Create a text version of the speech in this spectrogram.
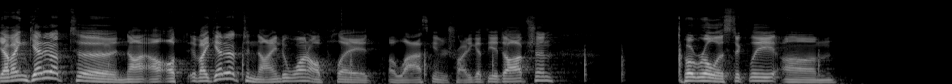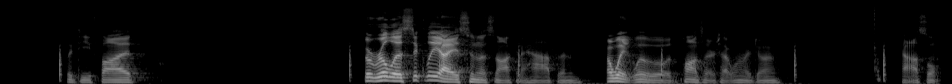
yeah, if I can get it up to nine, I'll, I'll, if I get it up to nine to one, I'll play a last game to try to get the adoption. But realistically, um, with d5 but realistically I assume that's not going to happen. Oh wait wait, wait, wait. the pawn's under attack. What am I doing? Castle.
